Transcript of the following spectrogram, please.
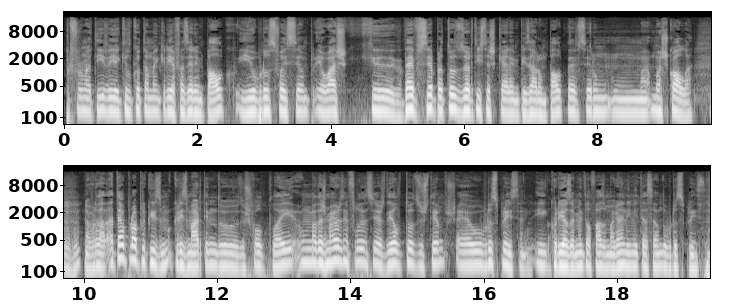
performativa e aquilo que eu também queria fazer em palco. E o Bruce foi sempre, eu acho que deve ser para todos os artistas que querem pisar um palco, deve ser um- uma, uma escola. Uhum. Na verdade, até o próprio Chris, Chris Martin do, dos Coldplay, uma das maiores influências dele de todos os tempos é o Bruce Springsteen. E curiosamente ele faz uma grande imitação do Bruce Springsteen,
